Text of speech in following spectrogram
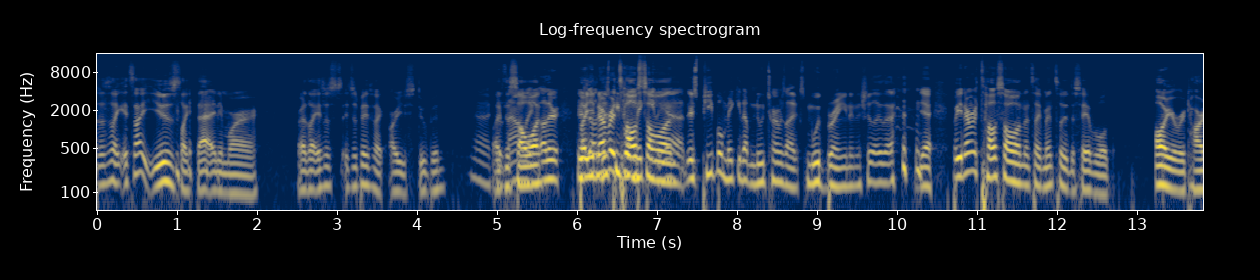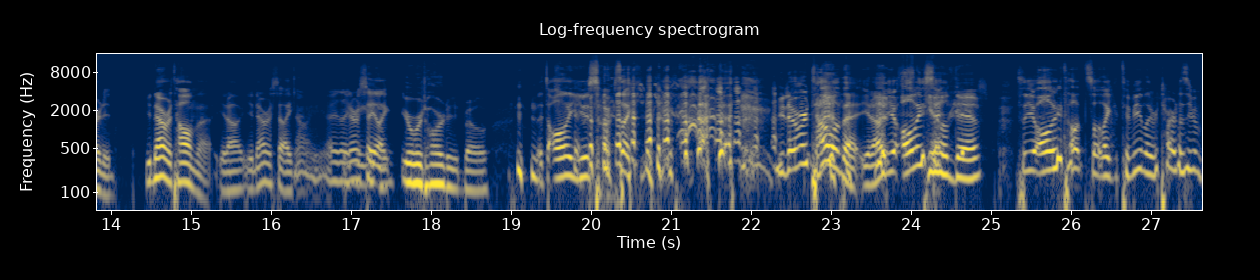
it's like it's not used like that anymore. Right? Like it's just it's just basically like, are you stupid? Yeah, Like now, someone- other, but you never tell making- someone- yeah, there's people making up new terms like smooth brain and shit like that. yeah, but you never tell someone that's like mentally disabled, oh, you're retarded. You never tell them that. You know, you never say like, no, I, you uh, never you, say like, "You're retarded, bro. it's only used towards like you never tell them that. You know, you only say Skill diff. So you only tell so like to me like retard doesn't even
